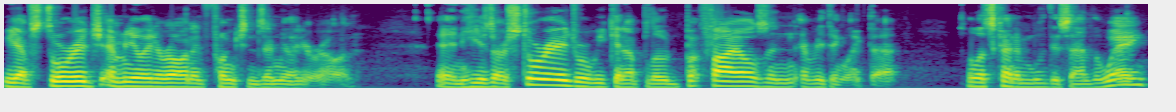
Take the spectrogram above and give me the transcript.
We have storage emulator on and functions emulator on. And here's our storage where we can upload files and everything like that. So let's kind of move this out of the way.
